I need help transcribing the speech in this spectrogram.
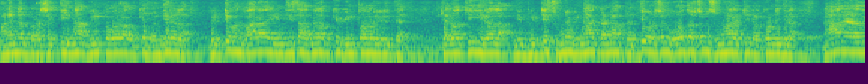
ಮನೆ ಮೇಲೆ ಬರೋ ಶಕ್ತಿ ಇನ್ನೂ ವಿಲ್ ಪವರ್ ಅವಕ್ಕೆ ಬಂದಿರಲ್ಲ. ಬಿಟ್ಟು ಒಂದು ವಾರ, ಎಂಟು ದಿವಸ ಆದಮೇಲೆ ಅವಕ್ಕೆ ವಿಲ್ ಪವರ್ ಇರುತ್ತೆ. ಕೆಲವು ಅಕ್ಕಿಗೆ ಇರಲ್ಲ. ನೀವು ಬಿಟ್ಟು ಸುಮ್ಮನೆ ವಿನಾಕಾರಣ ಪ್ರತಿ ವರ್ಷ ಹೋದ ವರ್ಷನೂ ಸುಮಾರು ಅಕ್ಕಿ ಕಳ್ಕೊಂಡಿದ್ದೀರಾ. ನಾನು ಹೇಳೋದು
